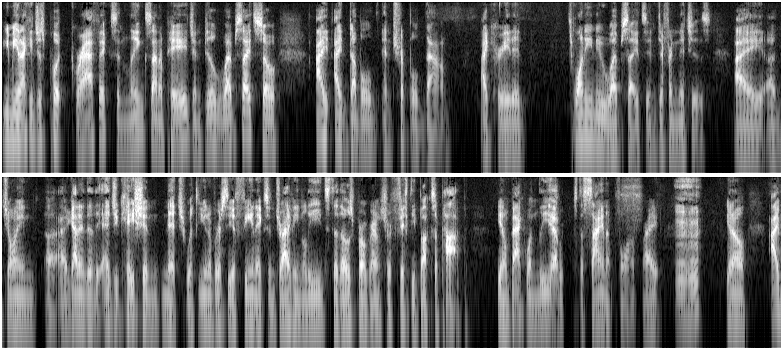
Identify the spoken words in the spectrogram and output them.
You mean I could just put graphics and links on a page and build websites? So I, I doubled and tripled down. I created 20 new websites in different niches. I uh, joined, uh, I got into the education niche with the University of Phoenix and driving leads to those programs for 50 bucks a pop. You know, back when leads Yep. were just a sign up form, right? Mm-hmm. You know, I,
